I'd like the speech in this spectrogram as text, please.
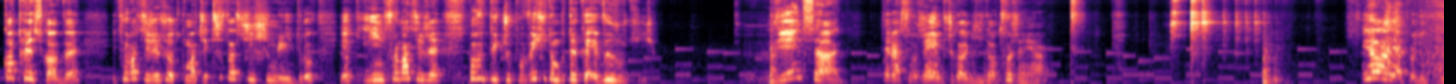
kod kreskowy, informację, że w środku macie 330 ml i, i informację, że po wypiciu powinniście tą butelkę wyrzucić. Więc tak, teraz możemy przechodzić do otworzenia i nalania produktu.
